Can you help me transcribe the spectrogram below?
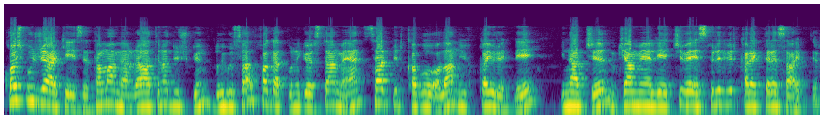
Koç burcu erkeği ise tamamen rahatına düşkün, duygusal fakat bunu göstermeyen, sert bir kabuğu olan yufka yürekli, inatçı, mükemmelliyetçi ve esprili bir karaktere sahiptir.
